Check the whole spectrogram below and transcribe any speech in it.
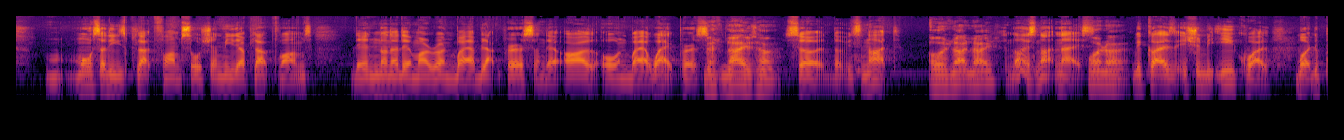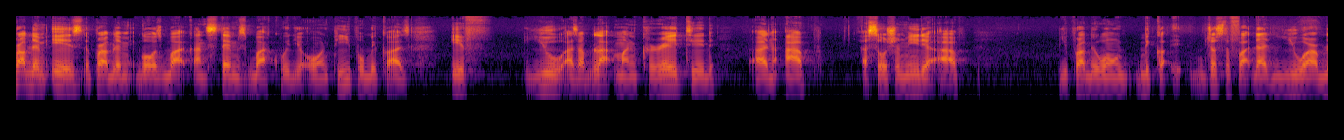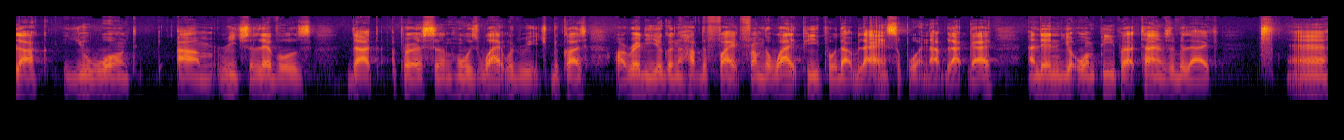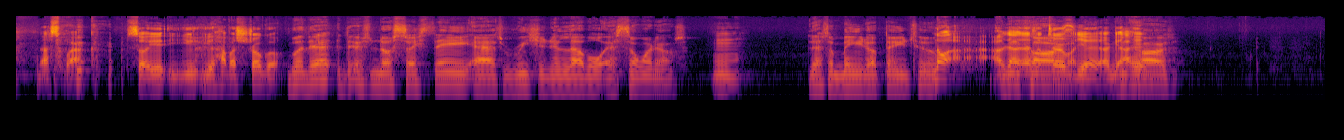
most of these platforms, social media platforms, then none of them are run by a black person. They're all owned by a white person. That's nice, huh? So it's not. Oh, it's not nice? No, it's not nice. Why not? Because it should be equal. But the problem is, the problem goes back and stems back with your own people because if you as a black man created an app, a social media app, you probably won't, because just the fact that you are black, you won't um, reach the levels that a person who is white would reach because already you're going to have the fight from the white people that be like, I ain't supporting that black guy. And then your own people at times will be like, Eh, that's whack. so you, you, you have a struggle. But there, there's no such thing as reaching the level as someone else. Mm. That's a made up thing too. No, I, that's a term. Yeah, I, because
